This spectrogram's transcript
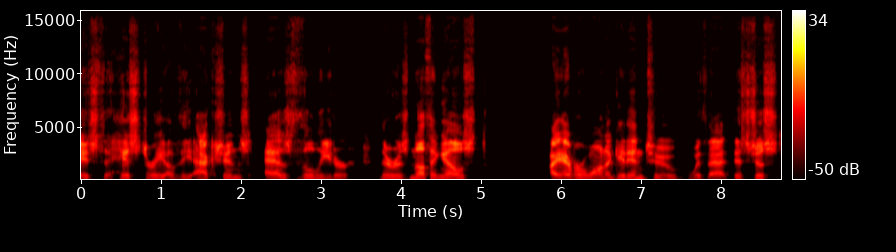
it's the history of the actions as the leader. There is nothing else I ever want to get into with that. It's just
